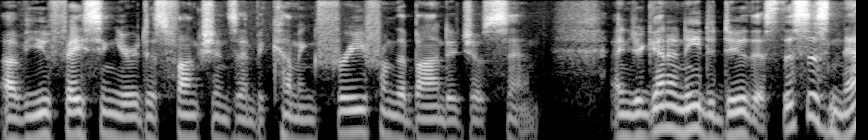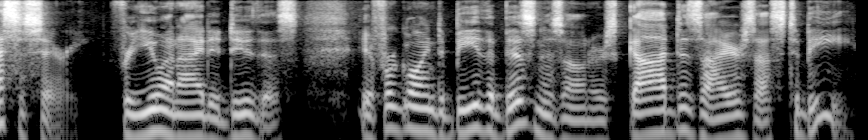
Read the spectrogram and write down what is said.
of you facing your dysfunctions and becoming free from the bondage of sin. And you're going to need to do this. This is necessary for you and I to do this if we're going to be the business owners God desires us to be.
